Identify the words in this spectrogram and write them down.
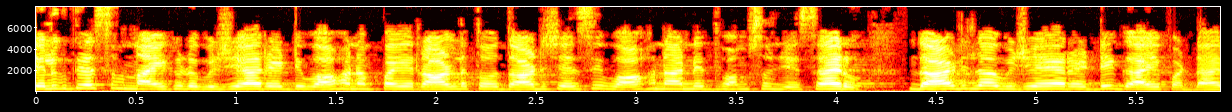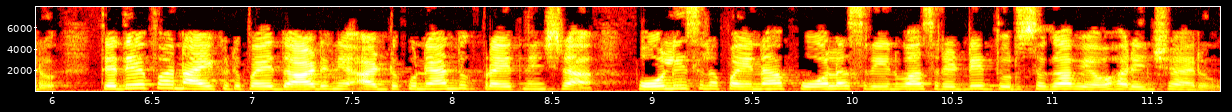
తెలుగుదేశం నాయకుడు విజయారెడ్డి వాహనంపై రాళ్ళతో దాడి చేసి వాహనాన్ని ధ్వంసం చేశారు. దాడిలో విజయారెడ్డి గాయపడ్డారు. తెదేపా నాయకుడిపై దాడిని అడ్డుకునేందుకు ప్రశ్నించిన పోలీసులపైన పోల శ్రీనివాసరెడ్డి దురుసుగా వ్యవహరించారు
